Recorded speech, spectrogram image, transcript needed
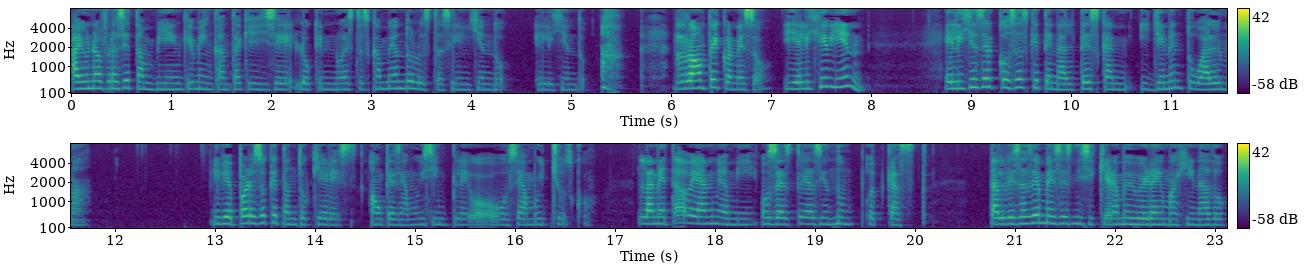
Hay una frase también que me encanta que dice, lo que no estás cambiando lo estás eligiendo, eligiendo. Rompe con eso y elige bien. Elige hacer cosas que te enaltezcan y llenen tu alma. Y ve por eso que tanto quieres, aunque sea muy simple o, sea muy chusco. La neta, véanme a mí, o sea, estoy haciendo un podcast. Tal vez hace meses ni siquiera me hubiera imaginado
